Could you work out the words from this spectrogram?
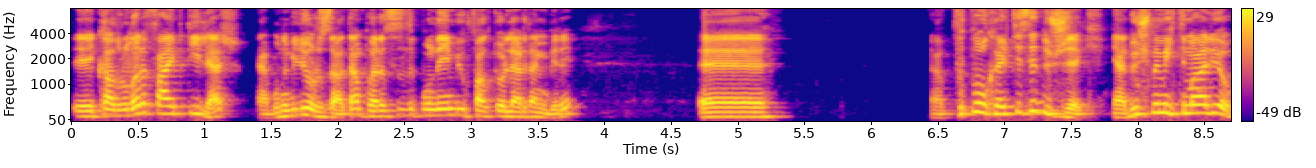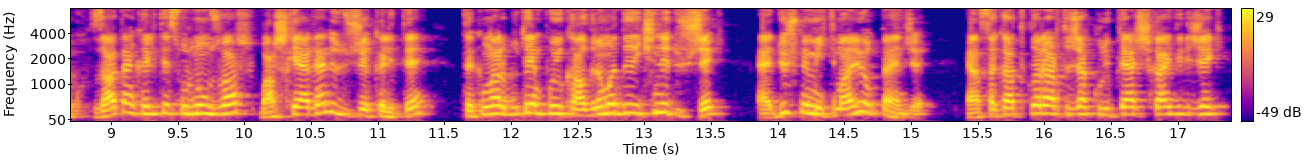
e, kadrolara sahip değiller. Yani bunu biliyoruz zaten. Parasızlık bunda en büyük faktörlerden biri. Ee, yani futbol kalitesi düşecek. Yani düşmeme ihtimali yok. Zaten kalite sorunumuz var. Başka yerden de düşecek kalite. Takımlar bu tempoyu kaldıramadığı için de düşecek. Yani düşmeme ihtimali yok bence. Yani sakatlıklar artacak, kulüpler şikayet edecek.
